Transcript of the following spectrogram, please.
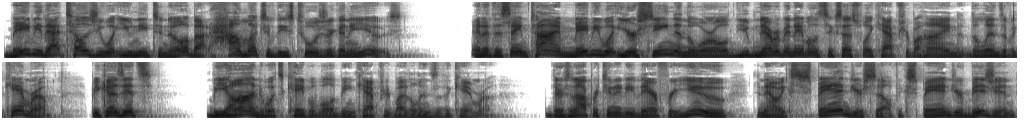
Maybe that tells you what you need to know about how much of these tools you're going to use. And at the same time, maybe what you're seeing in the world, you've never been able to successfully capture behind the lens of a camera because it's beyond what's capable of being captured by the lens of the camera. There's an opportunity there for you to now expand yourself, expand your vision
